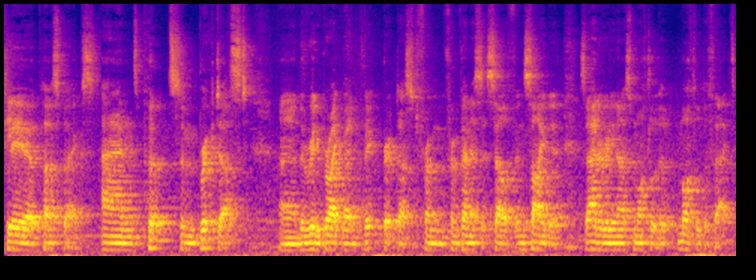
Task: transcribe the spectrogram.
clear perspex and put some brick dust. Uh, the really bright red brick dust from, from Venice itself inside it, so it had a really nice mottled, mottled effect.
